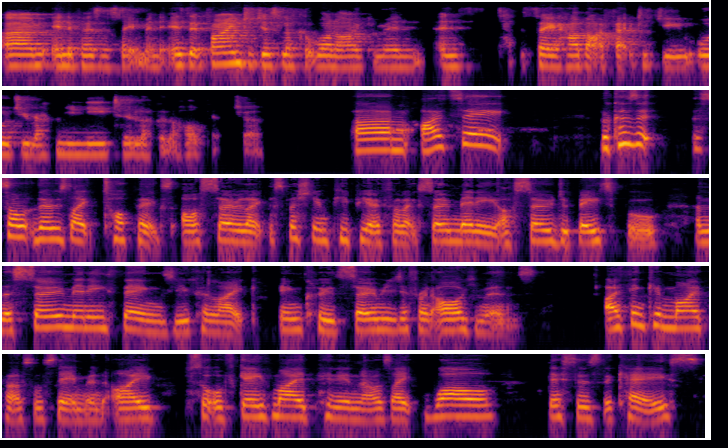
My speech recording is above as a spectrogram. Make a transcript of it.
um, in a personal statement? Is it fine to just look at one argument and t- say how that affected you, or do you reckon you need to look at the whole picture? Um, I'd say because it some those like topics are so like especially in PPE I feel like so many are so debatable and there's so many things you can like include so many different arguments. I think in my personal statement I sort of gave my opinion and I was like, well, this is the case,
